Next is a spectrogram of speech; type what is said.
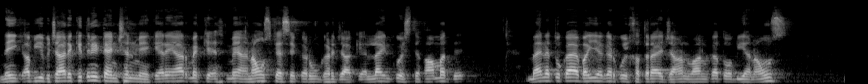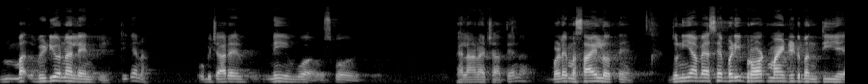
نہیں اب یہ بیچارے کتنی ٹینشن میں کہہ رہے ہیں یار میں اناؤنس کیسے کروں گھر جا کے اللہ ان کو استقامت دے میں نے تو کہا بھائی اگر کوئی خطرہ ہے جان وان کا تو ابھی اناؤنس ویڈیو نہ لین کی ٹھیک ہے نا وہ بےچارے نہیں وہ اس کو پھیلانا چاہتے ہیں نا بڑے مسائل ہوتے ہیں دنیا ویسے بڑی براڈ مائنڈیڈ بنتی ہے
